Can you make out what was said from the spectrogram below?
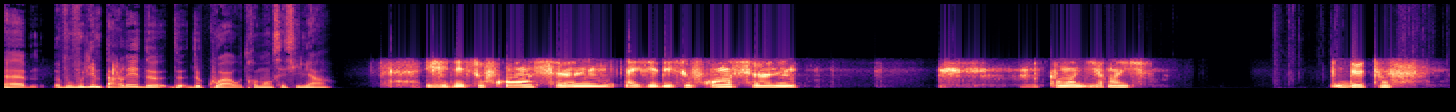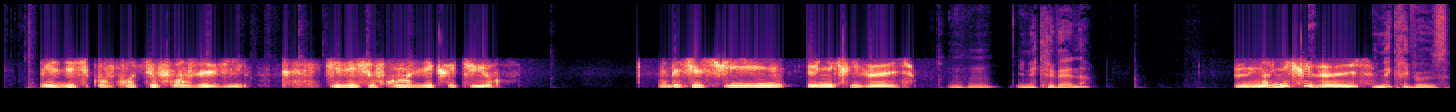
Euh, vous vouliez me parler de, de, de quoi autrement, Cécilia? J'ai des souffrances, euh, j'ai des souffrances, euh, comment dirais-je, de tout. J'ai des souffrances, souffrances de vie, j'ai des souffrances d'écriture. Je suis une écriveuse, Mhm. Une écrivaine? Une écriveuse. Une écriveuse.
